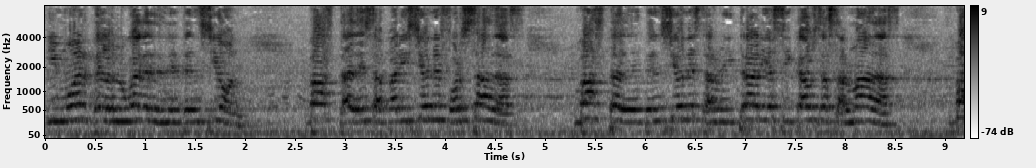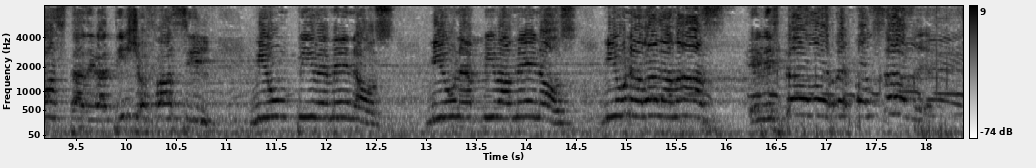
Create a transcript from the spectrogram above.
y muerte en los lugares de detención, basta de desapariciones forzadas, basta de detenciones arbitrarias y causas armadas, basta de gatillo fácil, ni un pibe menos, ni una piba menos, ni una bala más. El Estado es responsable.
